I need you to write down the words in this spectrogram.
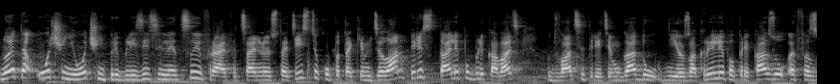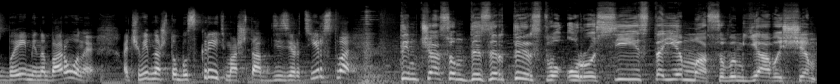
Но это очень и очень приблизительные цифры. Официальную статистику по таким делам перестали публиковать в 2023 году. Ее закрыли по приказу ФСБ и Минобороны. Очевидно, чтобы скрыть масштаб дезертирства, Тим часом дезертирство у Росії стає масовим явищем.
